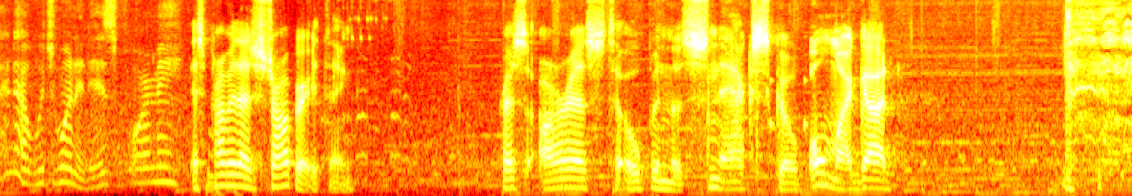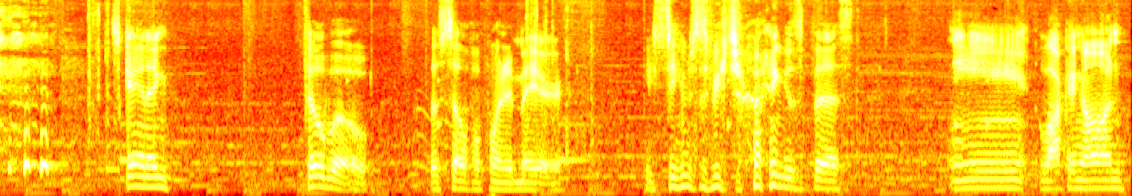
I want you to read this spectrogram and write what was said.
Find out which one it is for me. It's probably that strawberry thing. Press RS to open the snack scope. Oh my god. Scanning. Filbo, the self-appointed mayor. He seems to be trying his best. Eh, Locking on.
